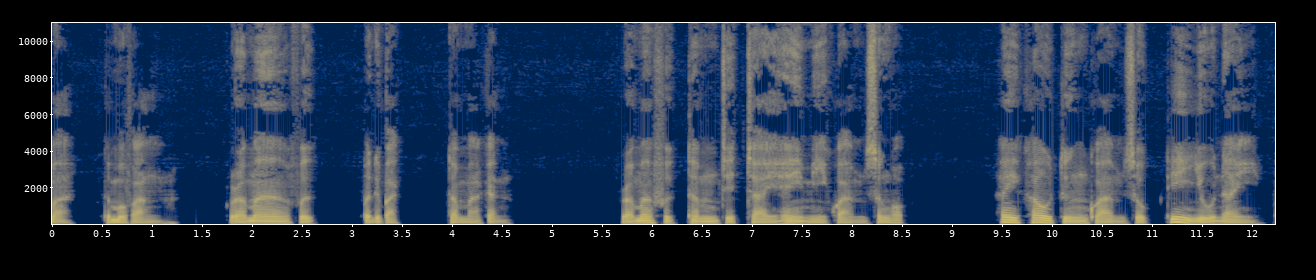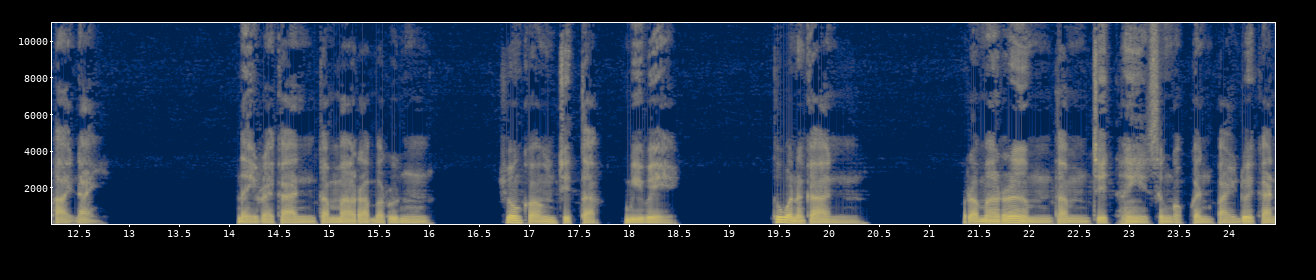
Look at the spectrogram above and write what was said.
มาตัมบูฟัง เรามาฝึกปฏิบัติธรรมะกัน เรามาฝึกทำจิตใจให้มีความสงบ ให้เข้าถึงความสุขที่อยู่ในภายใน ในรายการธรรมารับรุณ ช่วงของจิตตวิเว ทุกวันการเรามาเริ่มทำจิตให้สงบกันไปด้วยกัน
